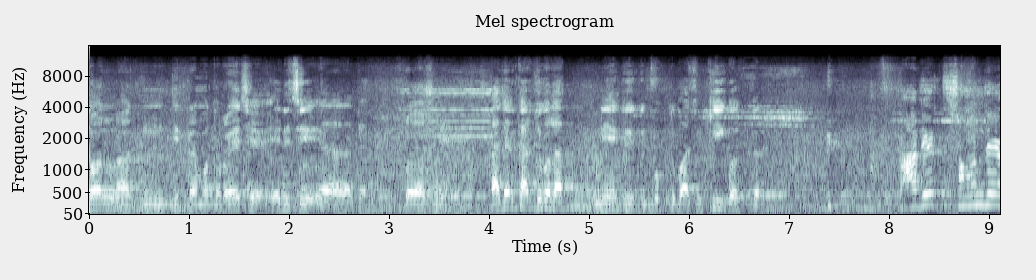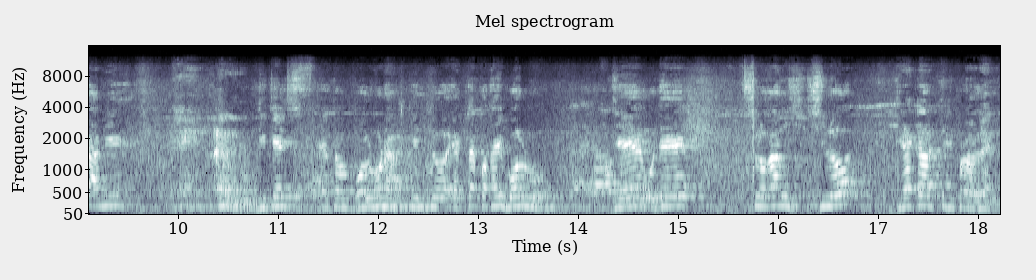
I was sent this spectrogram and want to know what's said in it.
দল ত্রিপুরার মতো রয়েছে এডিসি প্রশাসনে তাদের কার্যকলাপ নিয়ে কি বক্তব্য আছে? কী করতে তাদের সম্বন্ধে আমি ডিটেলস এত বলব না কিন্তু একটা কথাই বলব যে ওদের স্লোগান ছিল গ্রেটার ত্রিপুরা ল্যান্ড।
